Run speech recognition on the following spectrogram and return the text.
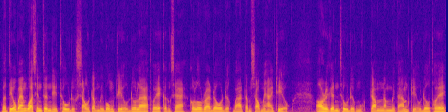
Và tiểu bang Washington thì thu được 614 triệu đô la thuế cần sa, Colorado được 362 triệu, Oregon thu được 158 triệu đô thuế.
